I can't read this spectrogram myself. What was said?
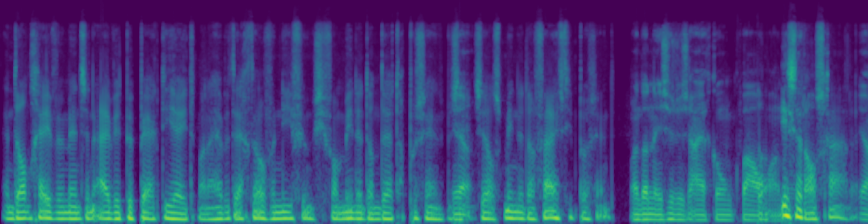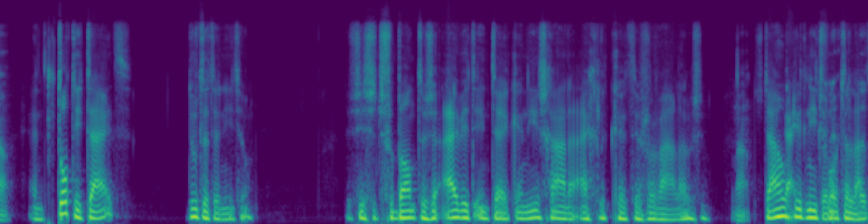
En dan geven we mensen een eiwitbeperkt dieet. Maar dan hebben we het echt over een nierfunctie van minder dan 30%, misschien Ja. zelfs minder dan 15%. Maar dan is er dus eigenlijk al een kwaal Dan aan. is er al schade. Ja. En tot die tijd doet het er niet toe. Dus is het verband tussen eiwitintake en nierschade eigenlijk eh, te verwaarlozen. Nou, Dus daar hoef je het niet voor te Dat laten.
